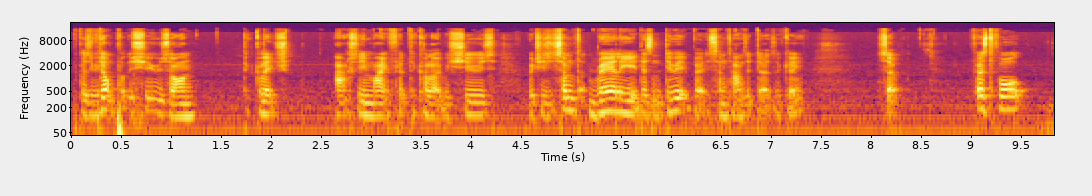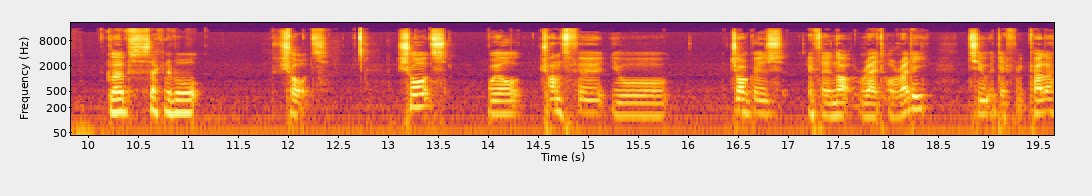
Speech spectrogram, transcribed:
Because if you don't put the shoes on, the glitch actually might flip the colour of your shoes, which is some rarely it doesn't do it, but sometimes it does, okay? So, first of all, gloves. Second of all, shorts. Shorts will transfer your joggers, if they're not red already, to a different colour.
